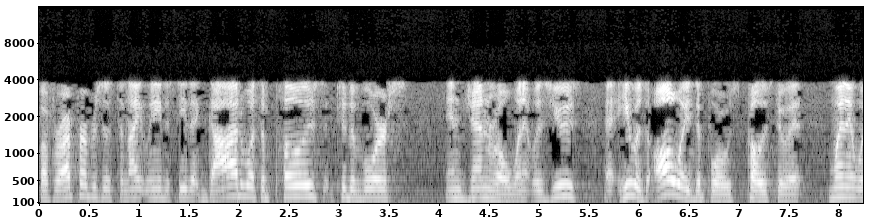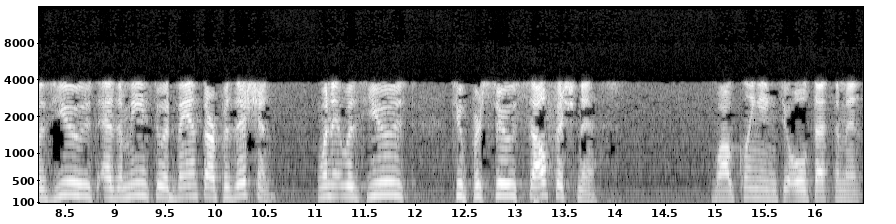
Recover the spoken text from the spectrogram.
But for our purposes tonight, we need to see that God was opposed to divorce in general. When it was used, He was always opposed to it. When it was used as a means to advance our position. When it was used to pursue selfishness while clinging to Old Testament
